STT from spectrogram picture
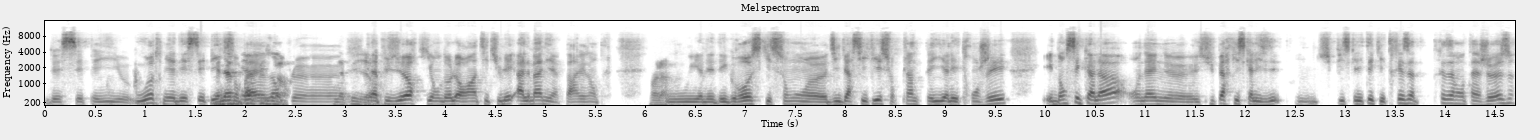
de, CPI ou autres, mais il y a des CPI qui sont par exemple, euh, il y, en a plusieurs qui ont dans leur intitulé Allemagne par exemple, où il y en a des grosses qui sont euh, diversifiées sur plein de pays à l'étranger. Et dans ces cas-là, on a une super fiscalité, une fiscalité qui est très, très avantageuse.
